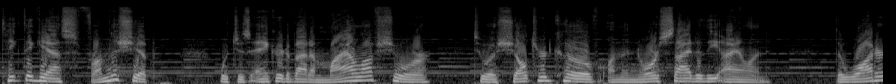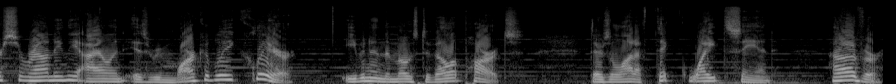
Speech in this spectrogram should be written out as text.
take the guests from the ship, which is anchored about a mile offshore, to a sheltered cove on the north side of the island. The water surrounding the island is remarkably clear, even in the most developed parts. There's a lot of thick white sand. However,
